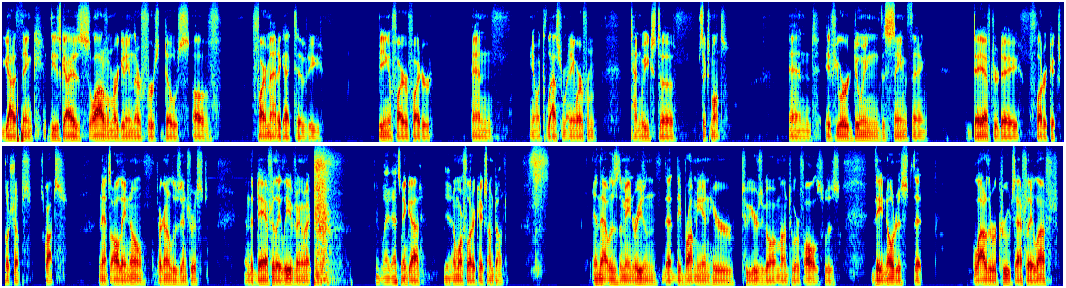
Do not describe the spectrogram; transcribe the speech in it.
you got to think these guys a lot of them are getting their first dose of firematic activity being a firefighter and you know it could last from anywhere from 10 weeks to six months. And if you are doing the same thing day after day flutter kicks push-ups squats and that's all they know they're going to lose interest. And the day after they leave they're going to be like You're Like that's thank god Yeah. no more flutter kicks. I'm done. And that was the main reason that they brought me in here two years ago at montour falls was they noticed that a lot of the recruits after they left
